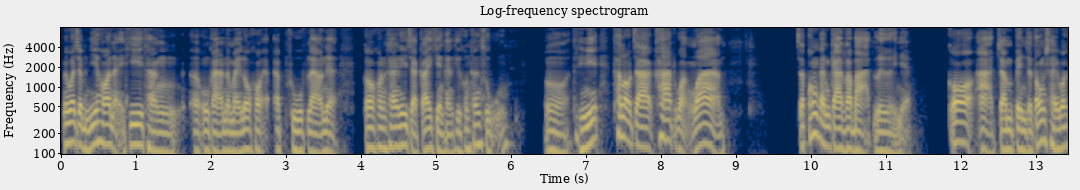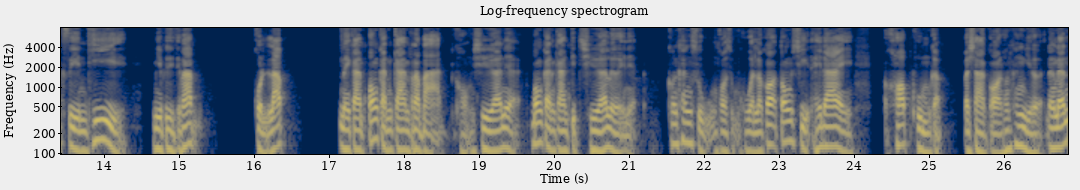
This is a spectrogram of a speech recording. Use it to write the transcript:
ไม่ว่าจะเป็นยี่ห้อไหนที่ทางองค์การอนามัยโลกเขา approve แล้วเนี่ย ก็ค่อนข้างที่จะใกล้เคียงกันคือค่อนข้างสูงออแต่ทีนี้ถ้าเราจะคาดหวังว่า จะป้องกันการระบาดเลยเนี่ย ก็อาจจำเป็นจะต้องใช้วัคซีนที่มีประสิทธิภาพผลลัพธ์ในการป้องกันการระบาดของเชื้อเนี่ย ป้องกันการติดเชื้อเลยเนี่ย ค่อนข้างสูงพอสมควร แล้วก็ต้องฉีดให้ได้ครอบคลุมกับประชากรค่อนข้างเยอะ ดังนั้น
